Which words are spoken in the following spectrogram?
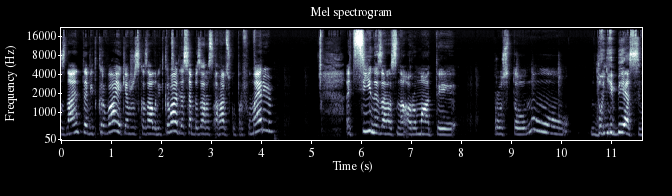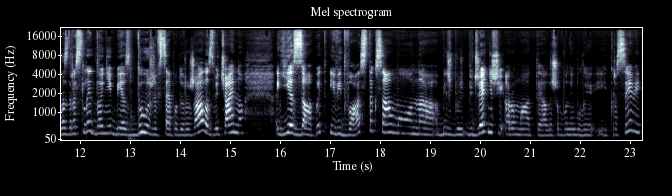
знаєте, відкриваю, як я вже сказала, відкриваю для себе зараз арабську парфумерію. Ціни зараз на аромати просто, ну, до небес возросли, до небес. Дуже все подорожало. Звичайно, є запит і від вас так само на більш бюджетніші аромати, але щоб вони були і красиві.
